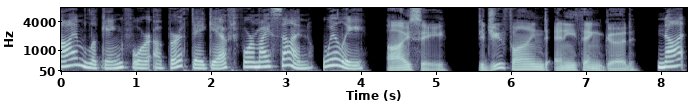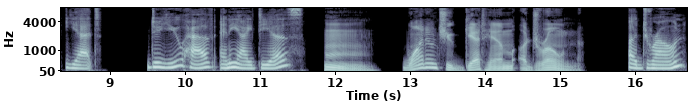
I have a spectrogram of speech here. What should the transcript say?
I'm looking for a birthday gift for my son, Willie. I see. Did you find anything good? Not yet. Do you have any ideas? Hmm. Why don't you get him a drone? A drone?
